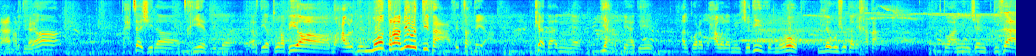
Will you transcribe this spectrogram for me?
نعم. أرضية. تحتاج إلى تغيير للأرضية الترابية محاولة من موتراني والدفاع في التغطية. كاد أن يهرب بهذه الكرة محاولة من جديد للمرور لا وجود لخطأ. مقطوعه من جانب الدفاع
